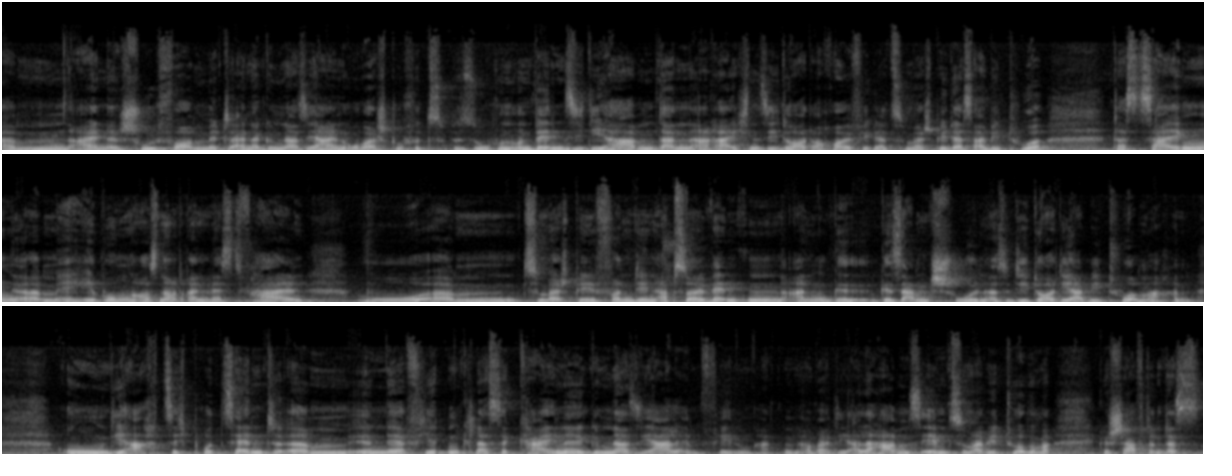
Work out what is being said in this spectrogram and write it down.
ähm, eine Schulform mit einer gymnasialen Oberstufe zu besuchen. Und wenn sie die haben, dann erreichen sie dort auch häufiger zum Beispiel das Abitur. Das zeigen ähm, Erhebungen aus Nordrhein-Westfalen, wo ähm, zum Beispiel von den Absolventen an Gesamtschulen, also die dort ihr Abitur machen, um die 80 Prozent in der vierten Klasse keine Gymnasialempfehlung hatten. Aber die alle haben es eben zum Abitur gemacht, geschafft. Und das,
